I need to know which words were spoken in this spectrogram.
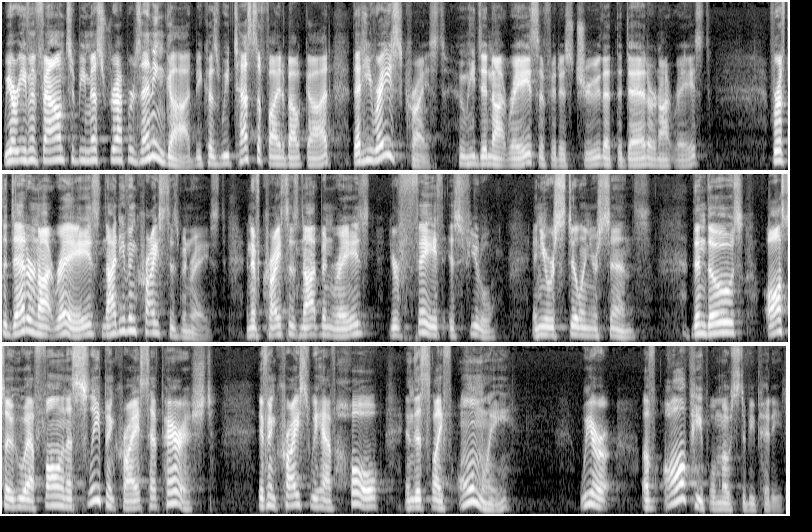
We are even found to be misrepresenting God because we testified about God that he raised Christ, whom he did not raise, if it is true that the dead are not raised. For if the dead are not raised, not even Christ has been raised. And if Christ has not been raised, your faith is futile, and you are still in your sins. Then those also who have fallen asleep in Christ have perished. If in Christ we have hope in this life only, we are of all people most to be pitied.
